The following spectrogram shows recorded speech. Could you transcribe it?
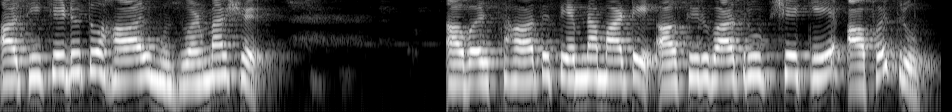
આથી ખેડૂતો હાલ મૂંઝવણમાં છે. આ વરસાદ તેમના માટે આશીર્વાદરૂપ છે કે આફતરૂપ?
